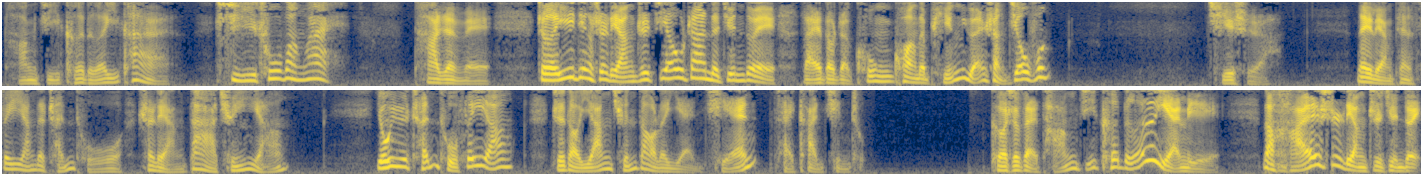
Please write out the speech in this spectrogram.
唐吉诃德一看，喜出望外。他认为，这一定是两支交战的军队来到这空旷的平原上交锋。其实啊，那两片飞扬的尘土是两大群羊。由于尘土飞扬，直到羊群到了眼前，才看清楚。可是，在唐吉诃德的眼里，那还是两支军队。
